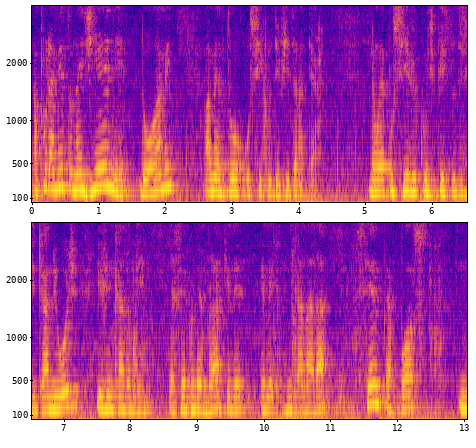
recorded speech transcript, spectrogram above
apuramento na higiene do homem, aumentou o ciclo de vida na Terra. Não é possível que o espírito desencarne hoje e reencarne amanhã. É sempre lembrar que ele, ele reencarnará sempre após um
